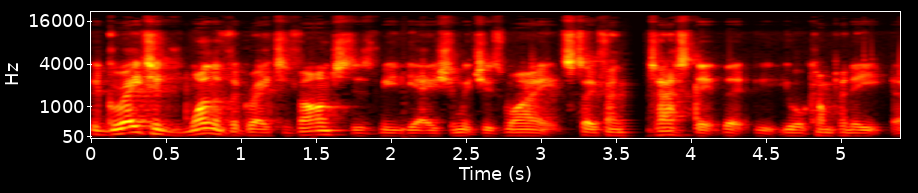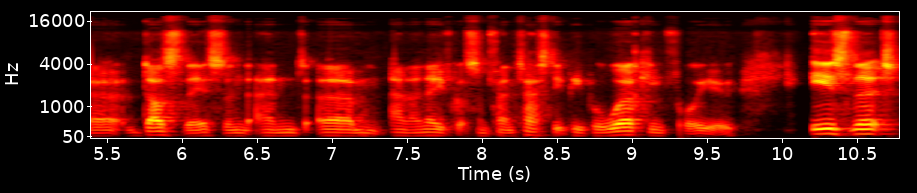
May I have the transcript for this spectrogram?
the great one of the great advantages of mediation, which is why it's so fantastic that your company uh, does this, and and um, and I know you've got some fantastic people working for you, is that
